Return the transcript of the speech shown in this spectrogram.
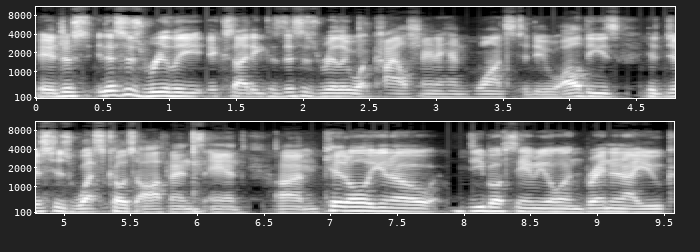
it just this is really exciting because this is really what Kyle Shanahan wants to do. All these just his West Coast offense and um, Kittle, you know, Deebo Samuel and Brandon Aiyuk.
